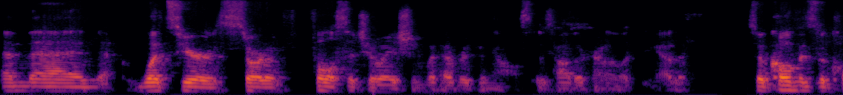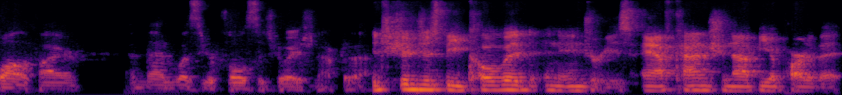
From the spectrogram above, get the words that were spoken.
and then what's your sort of full situation with everything else is how they're kind of looking at it. So COVID's the qualifier, and then what's your full situation after that? It should just be COVID and injuries. AFCON should not be a part of it.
